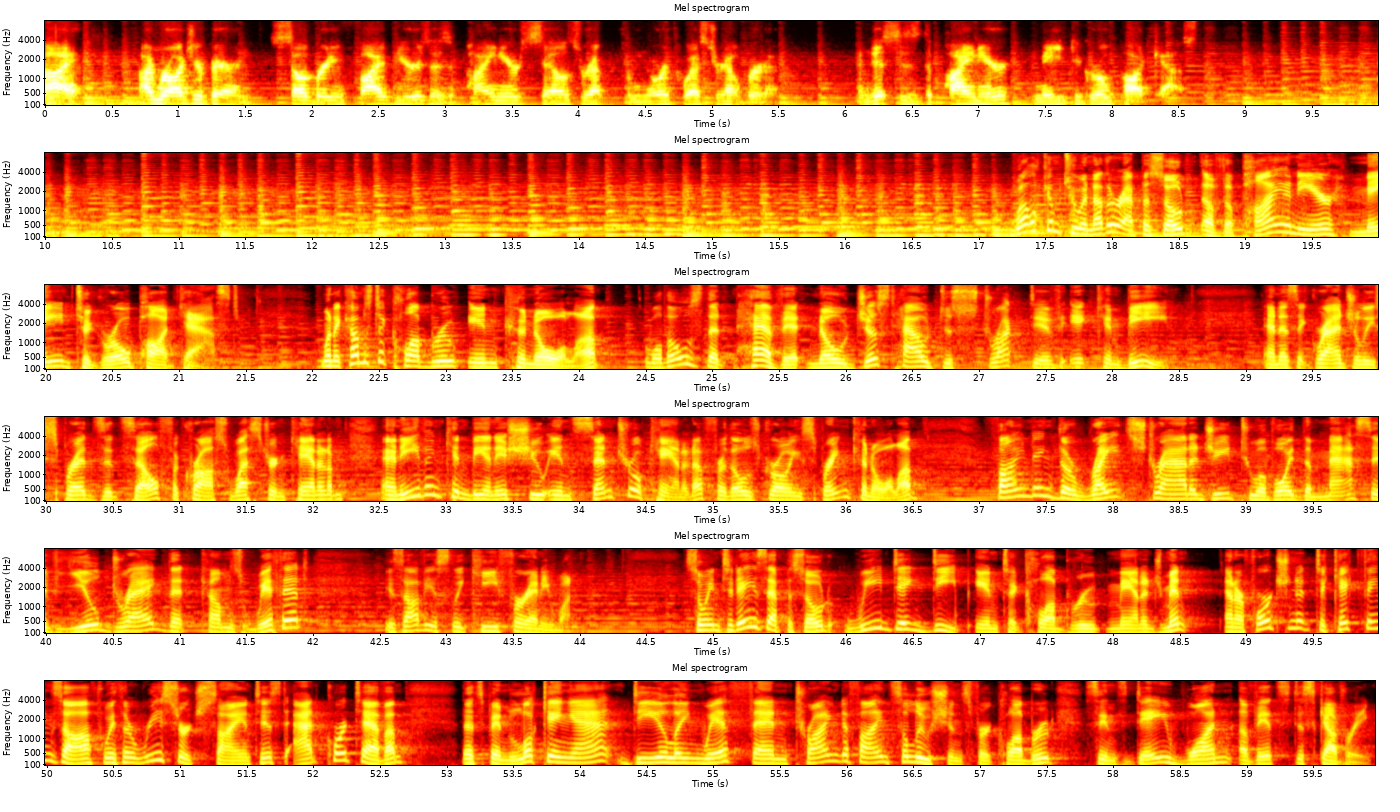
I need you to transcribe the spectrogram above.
Hi, I'm Roger Barron, celebrating five years as a Pioneer sales rep from Northwestern Alberta. And this is the Pioneer Made to Grow podcast. Welcome to another episode of the Pioneer Made to Grow podcast. When it comes to clubroot in canola, well, those that have it know just how destructive it can be. And as it gradually spreads itself across Western Canada, and even can be an issue in central Canada for those growing spring canola, finding the right strategy to avoid the massive yield drag that comes with it is obviously key for anyone. So, in today's episode, we dig deep into clubroot management and are fortunate to kick things off with a research scientist at Corteva that's been looking at, dealing with, and trying to find solutions for clubroot since day one of its discovery.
